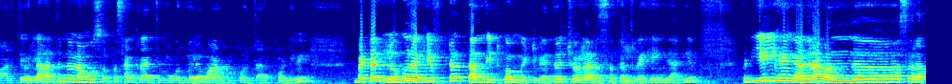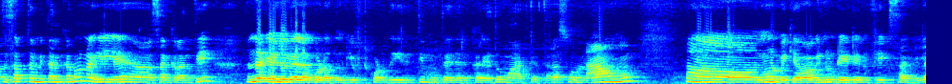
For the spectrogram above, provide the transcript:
ಮಾಡ್ತೀವಲ್ಲ, ಅದನ್ನು ನಾವು ಸ್ವಲ್ಪ ಸಂಕ್ರಾಂತಿ ಮುಗಿದ್ಮೇಲೆ ಮಾಡಬೇಕು ಅಂತ ಅಂದ್ಕೊಂಡಿವಿ ಬಟ್ ಲಘುನ ಗಿಫ್ಟ್ ತಂದು ಇಟ್ಕೊಂಡ್ಬಿಟ್ವಿ ಅಂದ್ರೆ ಚಲೋ ಅನಿಸುತ್ತಲ್ರಿ ಹೀಗಾಗಿ. ಬಟ್ ಇಲ್ಲಿ ಹೆಂಗಂದ್ರೆ ಒಂದು ಸ- ರಥಸಪ್ತಮಿ ತನಕನೂ ನಾವು ಇಲ್ಲೇ ಸಂಕ್ರಾಂತಿ ಅಂದರೆ ಎಳುವೆಲ್ಲ ಕೊಡೋದು ಗಿಫ್ಟ್ ಕೊಡೋದು ಈ ರೀತಿ ಮುತ್ತೈದೆಯರು ಕರೆಯೋದು ಮಾಡ್ತಿರ್ತಾರೆ. ಸೊ ನಾವು ನೋಡ್ಬೇಕು ಯಾವಾಗ ಇನ್ನೂ ಡೇಟ್ ಏನು ಫಿಕ್ಸ್ ಆಗಿಲ್ಲ.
